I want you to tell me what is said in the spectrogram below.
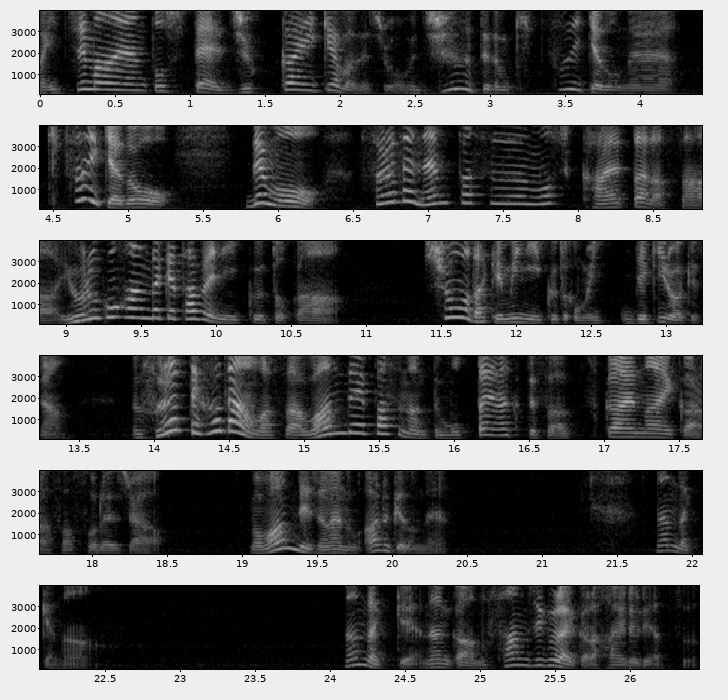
あ、1万円として10回行けばでしょ？10ってでもきついけどね。きついけどでもそれで年パスもし変えたらさ夜ご飯だけ食べに行くとかショーだけ見に行くとかもできるわけじゃん。それって普段はさワンデーパスなんてもったいなくてさ使えないからさそれじゃ。まあワンデーじゃないのもあるけどね。なんだっけな。なんだっけ。なんかあの3時ぐらいから入れるやつ。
